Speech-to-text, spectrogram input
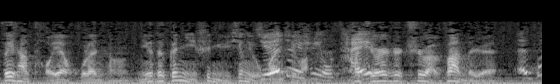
非常讨厌胡兰成，你看他跟你是女性有关系吗？绝对是有才，觉得是吃软饭的人。呃，不，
